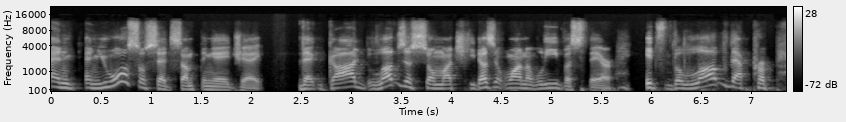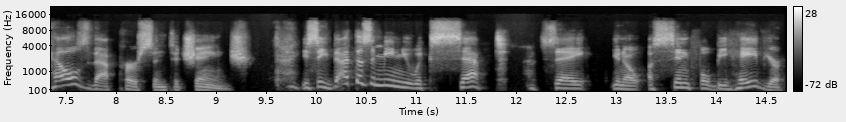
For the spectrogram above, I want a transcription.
And and you also said something, AJ, that God loves us so much, he doesn't want to leave us there. It's the love that propels that person to change. You see, that doesn't mean you accept, say, you know, a sinful behavior,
